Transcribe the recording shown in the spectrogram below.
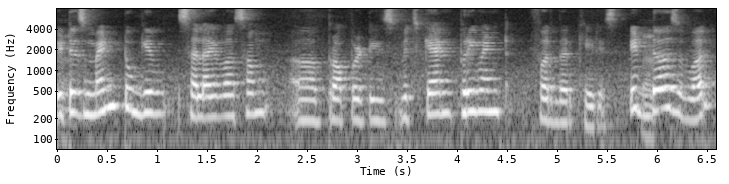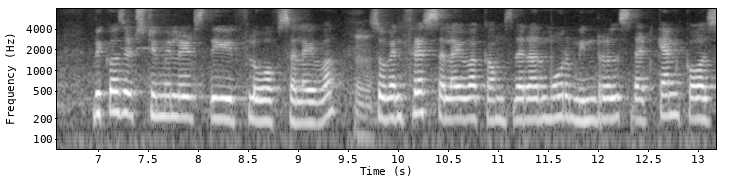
It is meant to give saliva some uh, properties which can prevent further caries. It does work because it stimulates the flow of saliva. So when fresh saliva comes, there are more minerals that can cause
